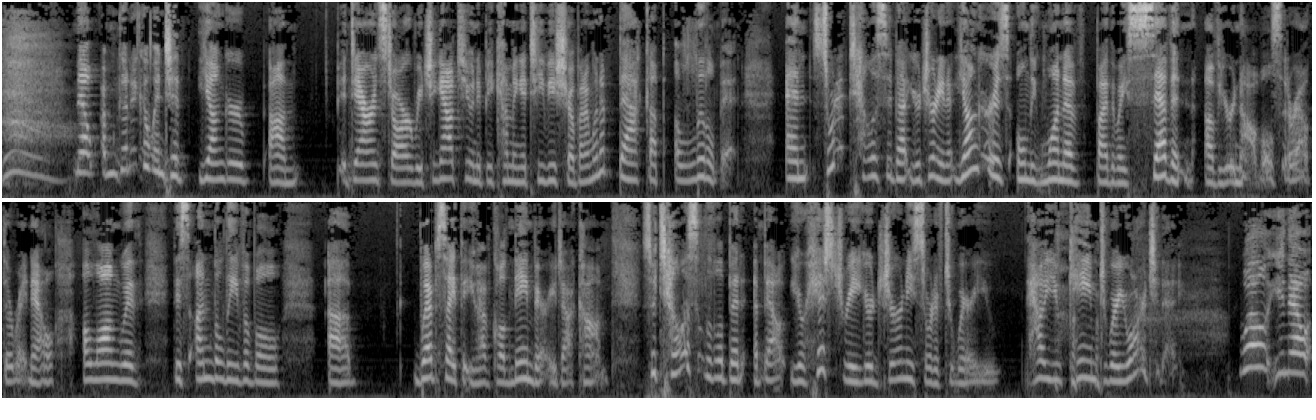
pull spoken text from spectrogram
Now, I'm going to go into younger um, Darren Star reaching out to you and it becoming a TV show, but I want to back up a little bit and sort of tell us about your journey. Now, Younger is only one of, by the way, seven of your novels that are out there right now, along with this unbelievable uh, website that you have called nameberry.com. So tell us a little bit about your history, your journey sort of to where you, how you came to where you are today. well, you know,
